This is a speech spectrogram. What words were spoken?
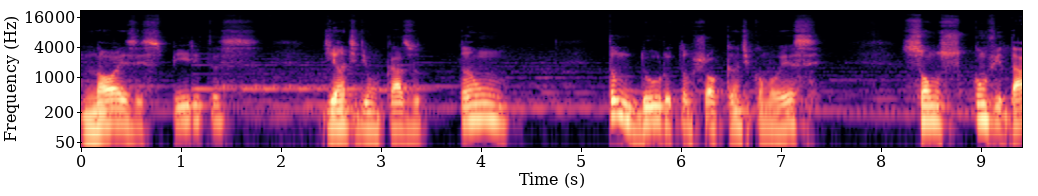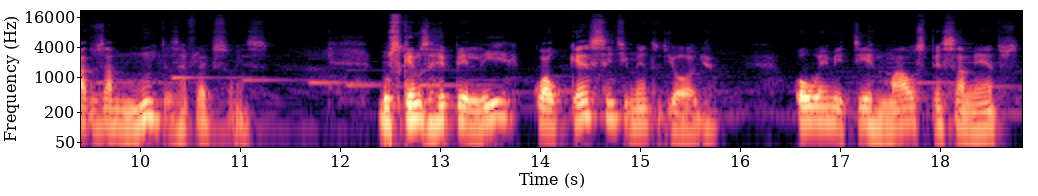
Nós espíritas, diante de um caso tão tão duro, tão chocante como esse, somos convidados a muitas reflexões. Busquemos repelir qualquer sentimento de ódio ou emitir maus pensamentos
